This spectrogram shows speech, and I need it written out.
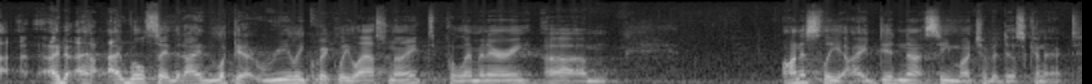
I, I, I will say that I looked at it really quickly last night, preliminary. Um, honestly, I did not see much of a disconnect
